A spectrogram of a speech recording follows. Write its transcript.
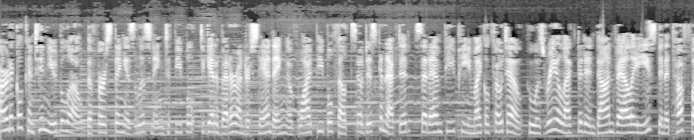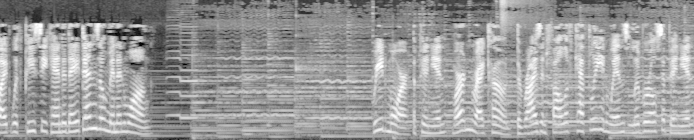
Article continued below. The first thing is listening to people, to get a better understanding of why people felt so disconnected, said MPP Michael Coteau, who was re-elected in Don Valley East in a tough fight with PC candidate Denzil Minnan-Wong. Read more. Opinion, Martin Regg Cohn, The Rise and Fall of Kathleen Wynne's Liberals Opinion,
